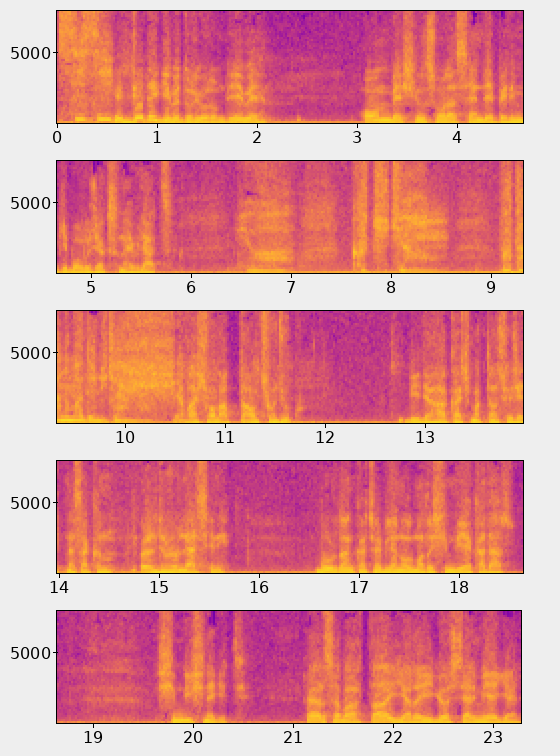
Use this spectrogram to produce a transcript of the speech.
Sizi... E, dede gibi duruyorum değil mi? 15 yıl sonra sen de benim gibi olacaksın evlat. Ya kaçacağım. Vatanıma döneceğim. Yavaş ol aptal çocuk. Bir daha kaçmaktan söz etme sakın. Öldürürler seni. Buradan kaçabilen olmadı şimdiye kadar. Şimdi işine git. Her sabah da yarayı göstermeye gel.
